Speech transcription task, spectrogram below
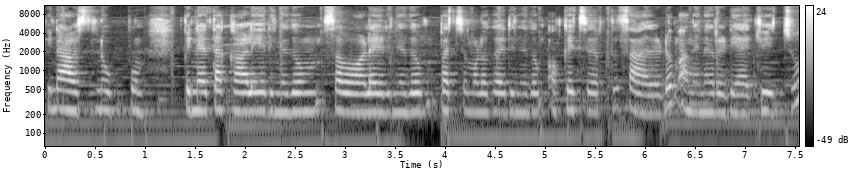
പിന്നെ ആവശ്യത്തിന് ഉപ്പും പിന്നെ തക്കാളി അരിഞ്ഞതും സവാള അരിഞ്ഞതും പച്ചമുളക് അരിഞ്ഞതും ഒക്കെ ചേർത്ത് സാലഡും അങ്ങനെ റെഡിയാക്കി വെച്ചു.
